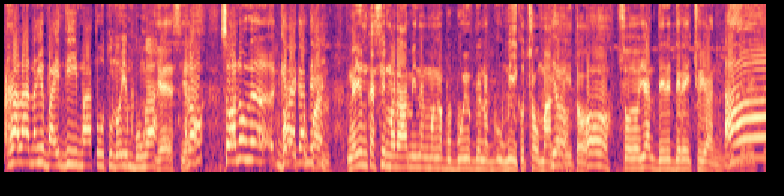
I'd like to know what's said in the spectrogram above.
akala ng iba, hindi matutuloy yung bunga. Yes, yes. Ano? So, anong ah, Ah, ito, ginagamit? Juan. Ngayon kasi marami ng mga bubuyog na nag-umiikot sa umaga Yo, rito. oo. So yan, dire-diretso yan. ah,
